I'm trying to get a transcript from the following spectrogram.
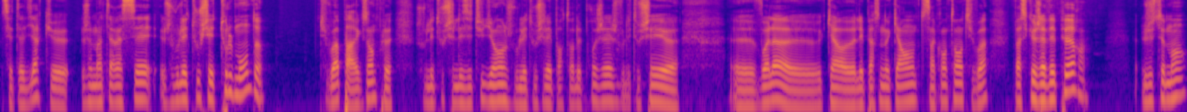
c'est-à-dire que je m'intéressais, je voulais toucher tout le monde. Tu vois, par exemple, je voulais toucher les étudiants, je voulais toucher les porteurs de projets, je voulais toucher, euh, voilà, car, les personnes de 40, 50 ans, tu vois, parce que j'avais peur, justement,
